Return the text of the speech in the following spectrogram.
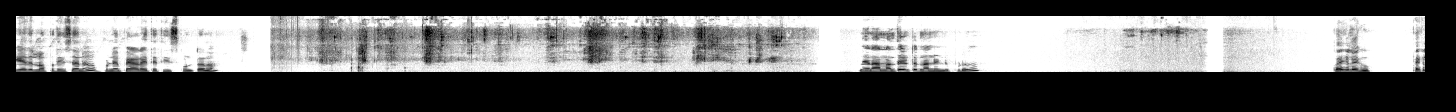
గేదెలు నొప్పి తీశాను. ఇప్పుడు నేను పేడ అయితే తీసుకుంటాను. నేను అన్నం తింటున్నానండి ఇప్పుడు. పైకి లేగు పైకి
